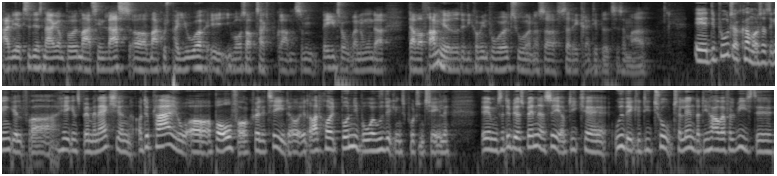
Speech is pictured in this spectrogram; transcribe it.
Nej, vi har tidligere snakket om både Martin Lass og Markus Pajur i, i vores optagsprogram, som begge to var nogen, der, der var fremhævet, da de kom ind på World Touren, og så, så er det ikke rigtig blevet til så meget. Øh, Deputer kommer så til gengæld fra Hagens Bam Action, og det plejer jo at, at borge for kvalitet og et ret højt bundniveau af udviklingspotentiale. Øhm, så det bliver spændende at se, om de kan udvikle de to talenter. De har jo i hvert fald vist øh,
